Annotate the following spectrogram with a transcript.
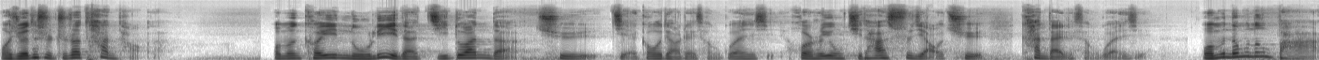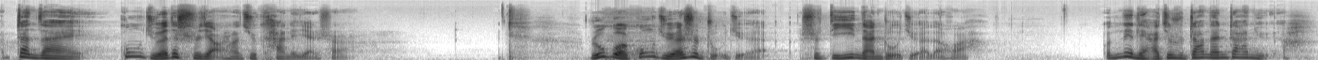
我觉得是值得探讨的。我们可以努力的、极端的去解构掉这层关系，或者说用其他视角去看待这层关系。我们能不能把站在公爵的视角上去看这件事儿？如果公爵是主角，是第一男主角的话，那俩就是渣男渣女啊。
